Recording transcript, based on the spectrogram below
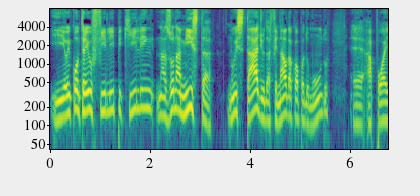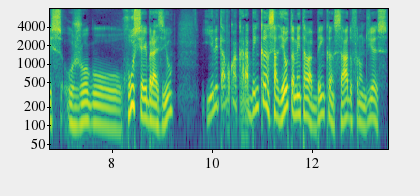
E eu encontrei o Felipe Killing na zona mista, no estádio da final da Copa do Mundo, é, após o jogo Rússia e Brasil. E ele estava com a cara bem cansado. Eu também estava bem cansado. Foram dias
